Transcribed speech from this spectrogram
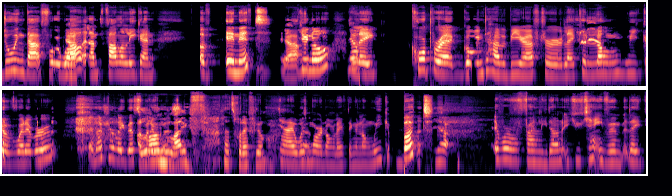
doing that for a Yeah. while, and I'm finally kind of in it. yeah You know, Yeah. like corporate going to have a beer after like a long week of whatever, and I feel like that's a what long it was. life that's what i feel Yeah, it was more a long life than a long week, but yeah if we're finally done. You can't even like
